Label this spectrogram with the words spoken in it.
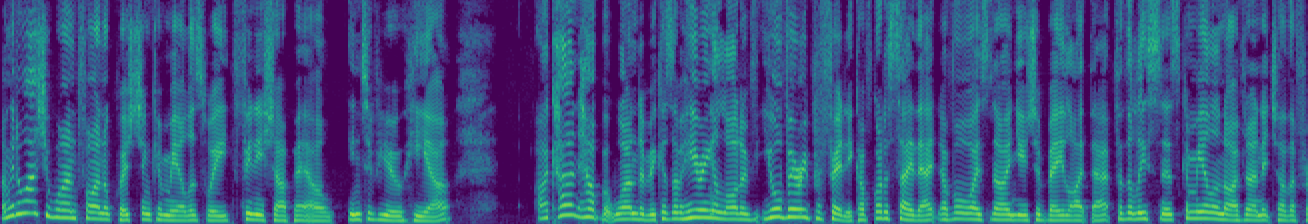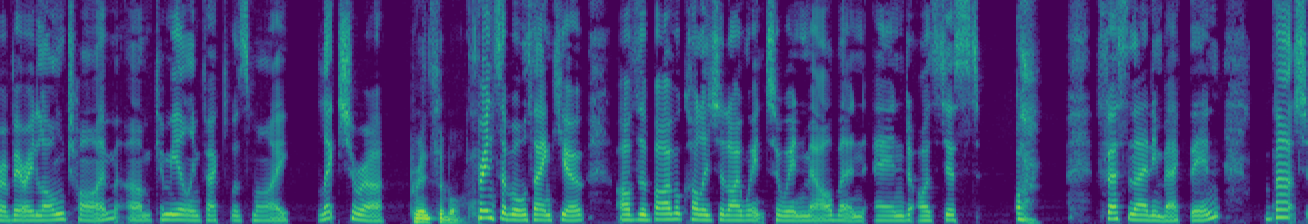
I'm going to ask you one final question, Kameel, as we finish up our interview here. I can't help but wonder because I'm hearing a lot of you're very prophetic. I've got to say that. I've always known you to be like that. For the listeners, Kameel and I have known each other for a very long time. Um, Kameel, in fact, was my lecturer. Principal. Principal, thank you, of the Bible college that I went to in Melbourne. And I was just oh, fascinating back then. But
